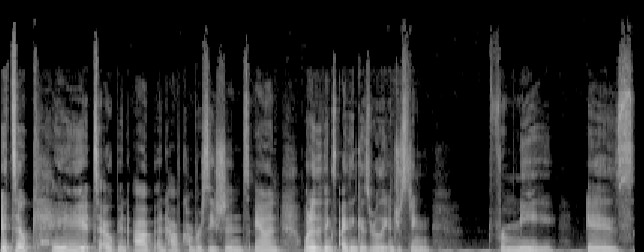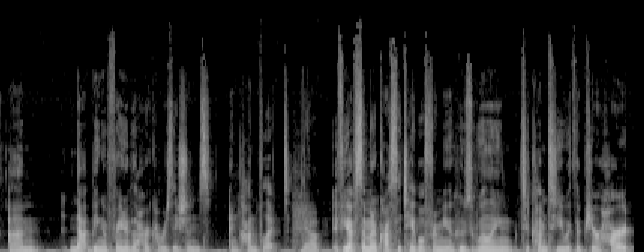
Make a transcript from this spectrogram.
it's okay to open up and have conversations. And one of the things I think is really interesting for me is um, not being afraid of the hard conversations and conflict. Yep. If you have someone across the table from you who's willing to come to you with a pure heart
